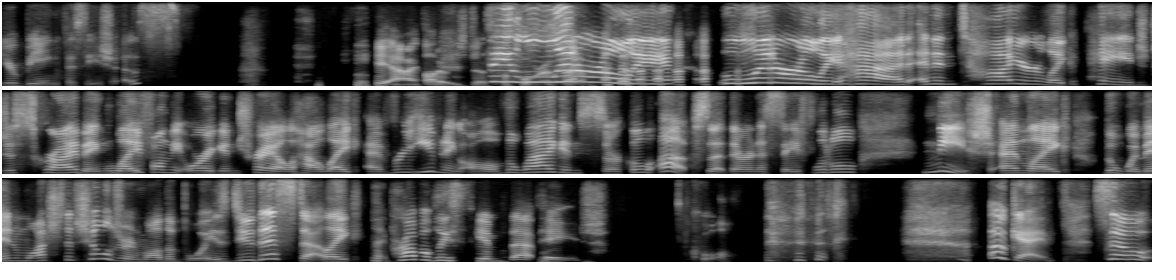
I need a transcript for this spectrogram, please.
You're being facetious. yeah, I thought it was just. They the four of them. literally, literally had an entire like page describing life on the Oregon Trail, how like every evening all of the wagons circle up so that they're in a safe little niche and like the women watch the children while the boys do this stuff. Like I probably skimmed that page. cool. okay, so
